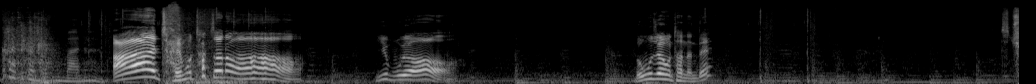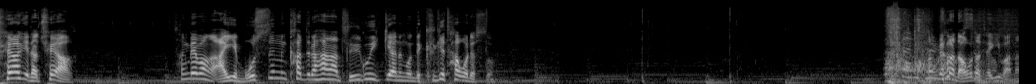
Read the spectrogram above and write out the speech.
카드가 너무 많아요. 아 잘못 탔잖아 이게 뭐야 너무 잘못 탔는데? 최악이다 최악 상대방 아예 못쓴 카드를 하나 들고 있게 하는 건데 그게 타버렸어 상대가 나보다. 대기 많아.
